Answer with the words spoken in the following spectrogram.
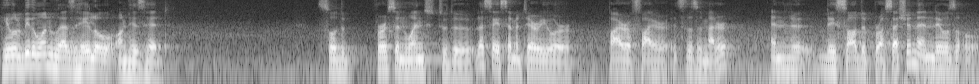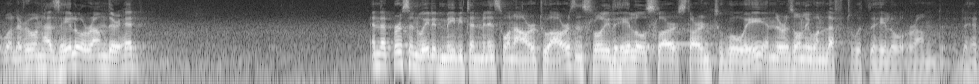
He will be the one who has halo on his head. So the person went to the, let's say, cemetery or pyre of fire, it doesn't matter. And uh, they saw the procession, and there was, well, everyone has halo around their head. And that person waited maybe 10 minutes, one hour, two hours, and slowly the halo start, started to go away, and there was only one left with the halo around the head.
